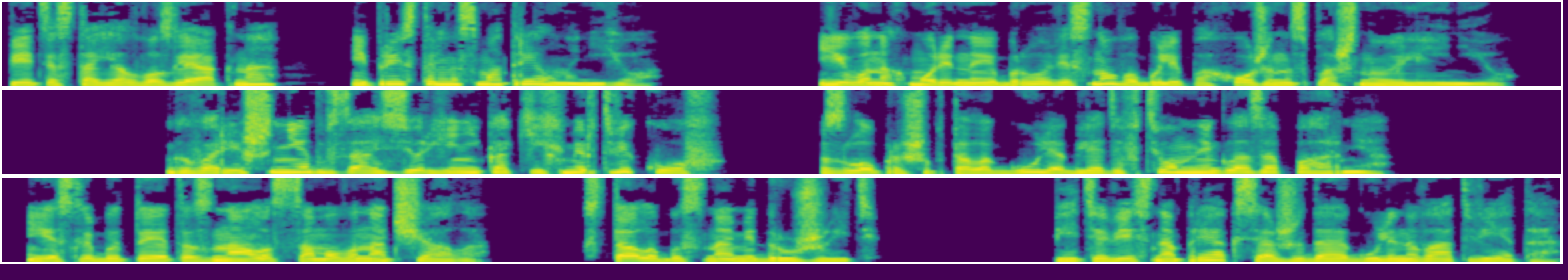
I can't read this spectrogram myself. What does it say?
Петя стоял возле окна и пристально смотрел на нее. Его нахмуренные брови снова были похожи на сплошную линию. «Говоришь, нет в Заозерье никаких мертвяков», — зло прошептала Гуля, глядя в темные глаза парня. «Если бы ты это знала с самого начала, стала бы с нами дружить». Петя весь напрягся, ожидая Гулиного ответа.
